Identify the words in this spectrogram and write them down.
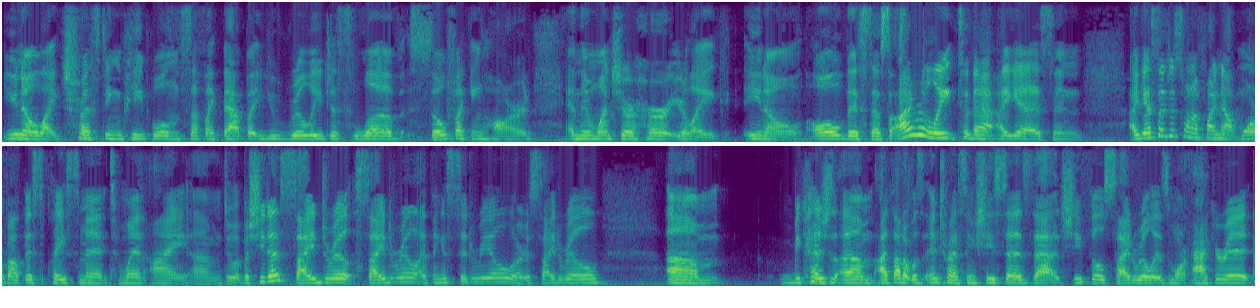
you know, like trusting people and stuff like that. But you really just love so fucking hard. And then once you're hurt, you're like, you know, all this stuff. So I relate to that, I guess. And, I guess I just want to find out more about this placement when I um, do it. But she does side drill, sidereal, sidereal. I think it's sid sidereal or sidereal um, because um, I thought it was interesting. She says that she feels sidereal is more accurate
